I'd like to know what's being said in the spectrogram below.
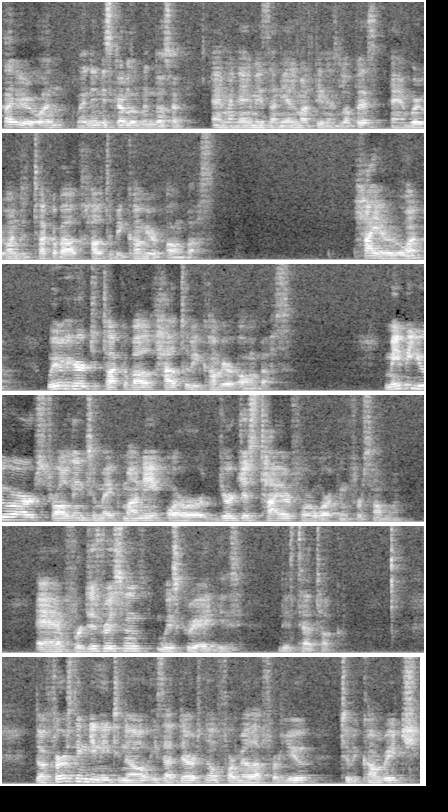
Hi everyone, my name is Carlos Mendoza. And my name is Daniel Martinez Lopez, and we're going to talk about how to become your own boss. Hi everyone, we're here to talk about how to become your own boss. Maybe you are struggling to make money or you're just tired for working for someone. And for this reason, we create this, this TED Talk. The first thing you need to know is that there's no formula for you to become rich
